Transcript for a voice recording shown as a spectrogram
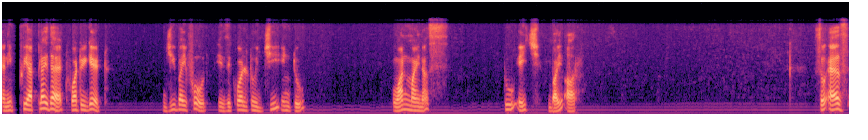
And if we apply that, what we get? g by 4 is equal to g into 1 minus 2h by r. So as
